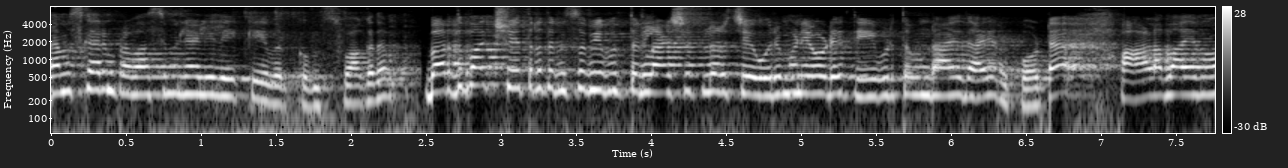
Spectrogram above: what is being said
നമസ്കാരം പ്രവാസി മലയാളിയിലേക്ക് ഏവർക്കും സ്വാഗതം. ബർദുബ ക്ഷേത്രത്തിന് സമീപം തിങ്കളാഴ്ച പുലർച്ചെ ഒരു മണിയോടെ തീപിടുത്തമുണ്ടായതായി റിപ്പോർട്ട്. ആളപായമോ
